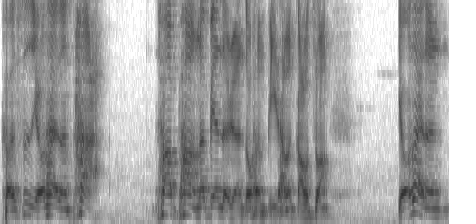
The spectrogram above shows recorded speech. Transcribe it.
可是犹太人怕，他怕那边的人都很比他们高壮。犹太人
